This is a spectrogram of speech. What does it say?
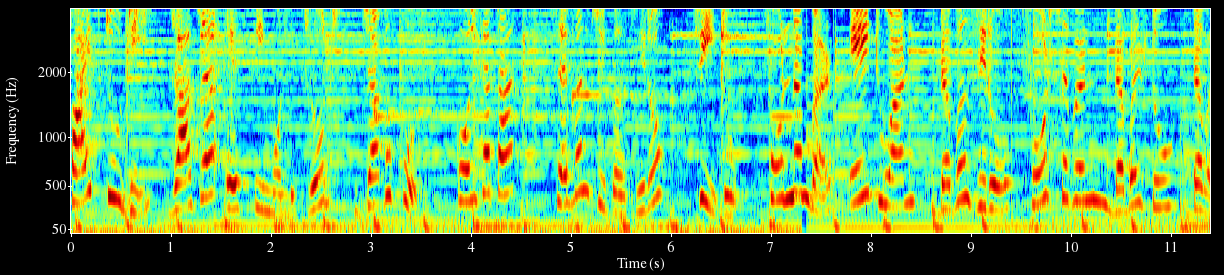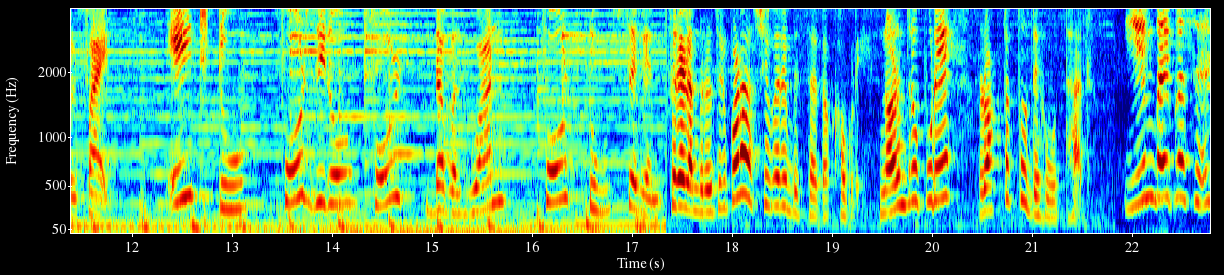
Five two D, Raja S C Mallick road, Jadavpur, Kolkata seven triple zero three two. Phone number eight one double zero four seven double two double five, eight two four zero four double one four two seven. ফিরেলাম বিরতির পর, আসছি বিস্তারিত খবরে। নরেন্দ্রপুরে রক্তাক্ত দেহ উদ্ধার। ইএম বাইপাসের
